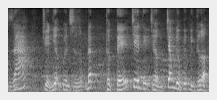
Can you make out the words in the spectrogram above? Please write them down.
giá chuyển nhượng quyền sử dụng đất thực tế trên thị trường trong điều kiện bình thường.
